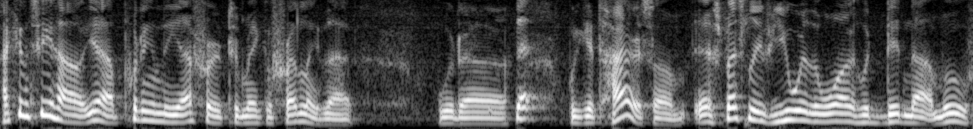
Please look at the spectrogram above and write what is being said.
I can see how, yeah, putting the effort to make a friend like that would uh, that, would get tiresome, especially if you were the one who did not move.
